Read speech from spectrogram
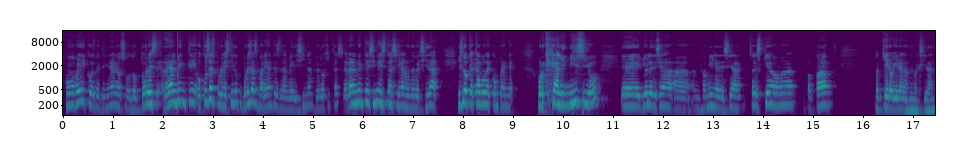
como médicos veterinarios o doctores, realmente, o cosas por el estilo, por esas variantes de la medicina biológicas, realmente sí necesitas ir a la universidad. Es lo que acabo de comprender. Porque al inicio, eh, yo le decía a, a mi familia, decía, ¿sabes qué, mamá, papá? No quiero ir a la universidad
